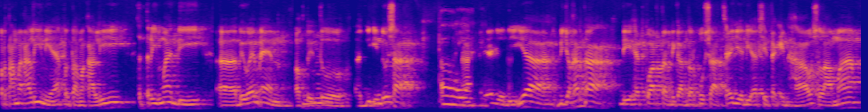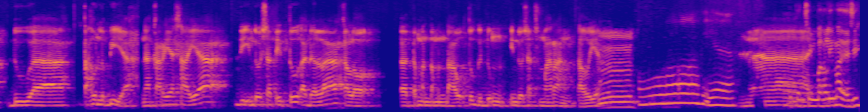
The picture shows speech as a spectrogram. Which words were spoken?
pertama kali ini ya, pertama kali keterima di eh, BUMN waktu itu eh, di Indosat. Oh Nah, iya. saya jadi ya di Jakarta di headquarter di kantor pusat. Saya jadi arsitek in-house selama dua tahun lebih ya. Nah karya saya di Indosat itu adalah kalau teman-teman tahu tuh gedung Indosat Semarang, tahu ya? Hmm, Oh iya. Nah, ikut simpang lima gak sih?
